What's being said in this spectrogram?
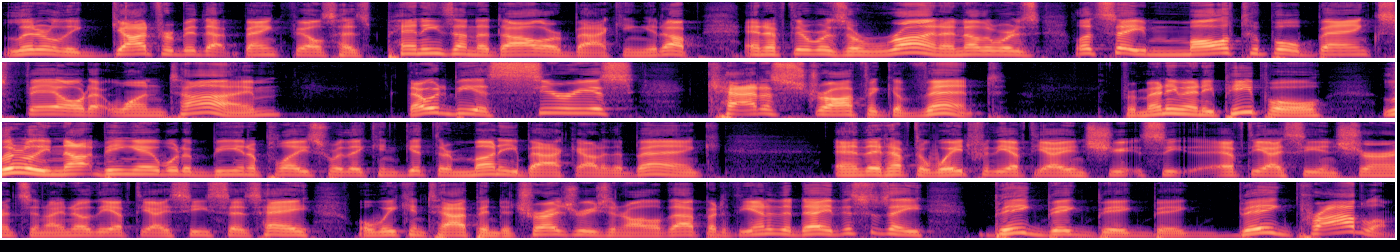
literally, God forbid that bank fails, has pennies on the dollar backing it up. And if there was a run, in other words, let's say multiple banks failed at one time, that would be a serious catastrophic event for many, many people, literally not being able to be in a place where they can get their money back out of the bank and they'd have to wait for the FDIC insurance. And I know the FDIC says, hey, well, we can tap into treasuries and all of that. But at the end of the day, this is a big, big, big, big, big problem.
